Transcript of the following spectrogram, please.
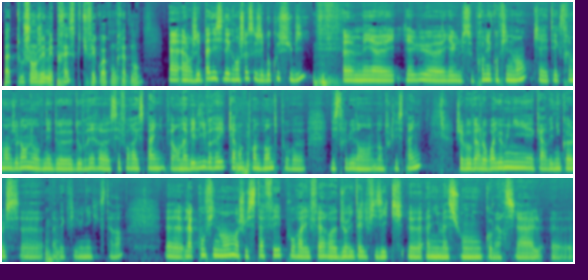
pas tout changer, mais presque. Tu fais quoi concrètement? Euh, alors, j'ai pas décidé grand-chose, j'ai beaucoup subi. Euh, mais euh, il y, a eu, euh, y a eu ce premier confinement qui a été extrêmement violent. Nous, on venait d'ouvrir euh, Sephora Espagne. Enfin, on avait livré 40 Mhm. points de vente pour euh, distribuer dans, dans toute l'Espagne. J'avais ouvert le Royaume-Uni avec Harvey Nichols, euh, Mhm. avec Fil Unique, etc. Euh, la confinement, moi, je suis staffée pour aller faire euh, du retail physique, euh, animation, commerciale, euh,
